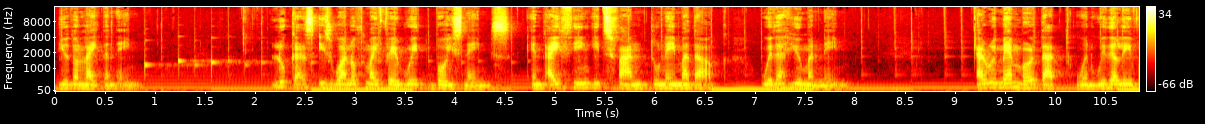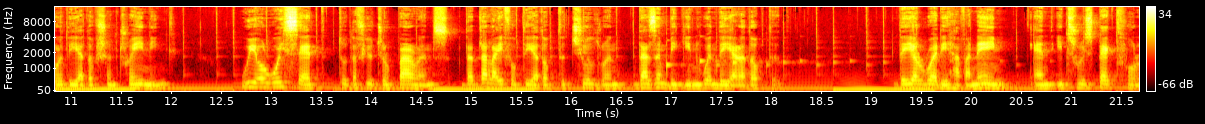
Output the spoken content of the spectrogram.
you don't like the name. Lucas is one of my favorite boys' names, and I think it's fun to name a dog with a human name. I remember that when we delivered the adoption training, we always said to the future parents that the life of the adopted children doesn't begin when they are adopted. They already have a name, and it's respectful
